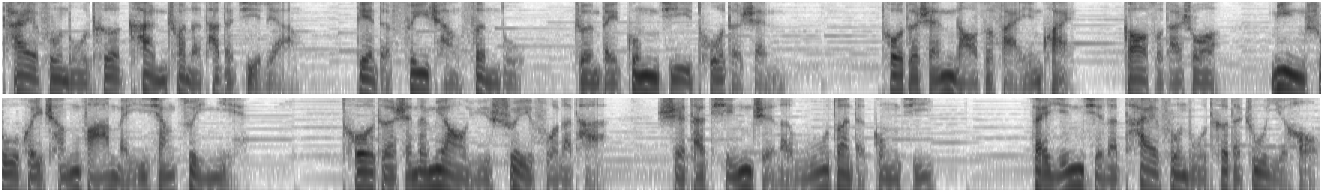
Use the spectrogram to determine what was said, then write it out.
泰夫努特看穿了他的伎俩，变得非常愤怒，准备攻击托特神。托特神脑子反应快，告诉他说：“命书会惩罚每一项罪孽。”托特神的妙语说服了他，使他停止了无端的攻击。在引起了泰夫努特的注意后，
